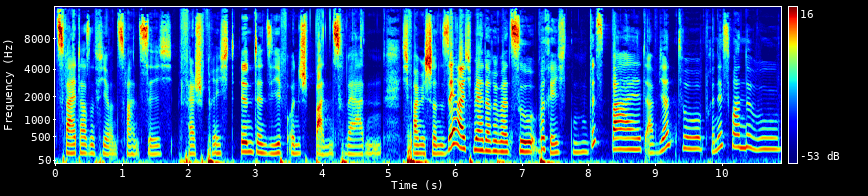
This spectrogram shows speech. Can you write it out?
2024 verspricht intensiv und spannend zu werden. Ich freue mich schon sehr, euch mehr darüber zu berichten. Bis bald, à bientôt, prenez soin de vous.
